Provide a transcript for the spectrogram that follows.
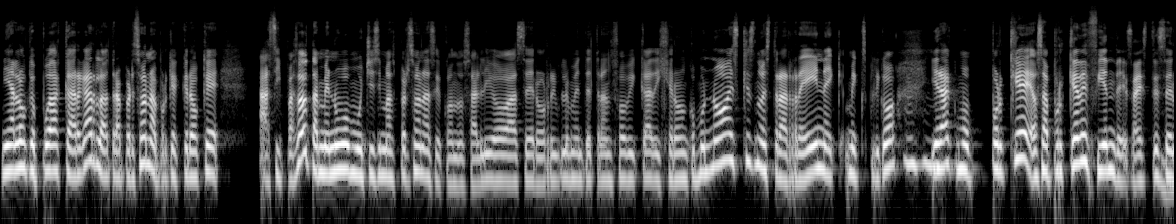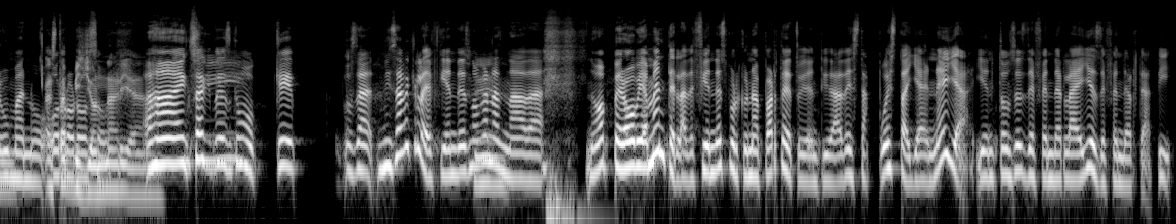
ni algo que pueda cargar la otra persona, porque creo que así pasó. También hubo muchísimas personas que cuando salió a ser horriblemente transfóbica dijeron como, no, es que es nuestra reina, y me explicó. Y era como, ¿por qué? O sea, ¿por qué defiendes a este ser humano Hasta horroroso? billonaria. Ajá, exacto, es como que o sea, ni sabe que la defiendes, no Sí. ganas nada, ¿no? Pero obviamente la defiendes porque una parte de tu identidad está puesta ya en ella y entonces defenderla a ella es defenderte a ti.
